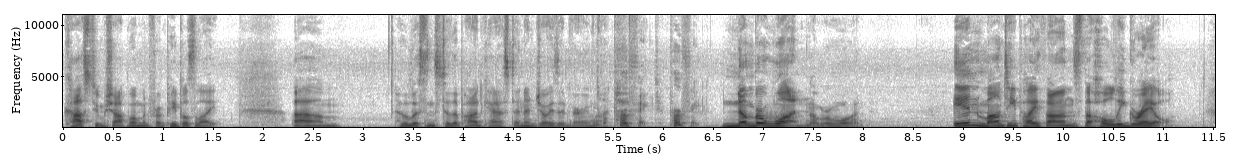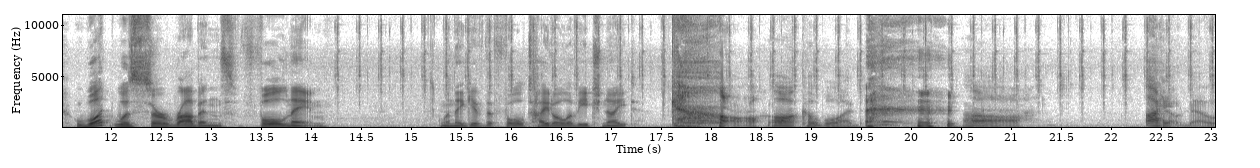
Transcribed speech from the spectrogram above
costume shop woman from People's Light, um, who listens to the podcast and enjoys it very much. Perfect. Perfect. Number one, Number one. in Monty Python's The Holy Grail, what was Sir Robin's full name? When they give the full title of each knight. Oh, oh, come on. oh, I don't know.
